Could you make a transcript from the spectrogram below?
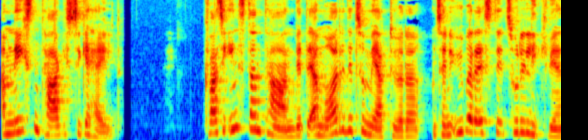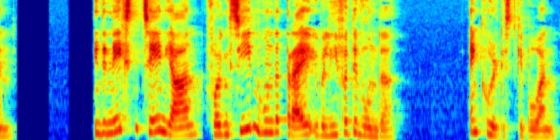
Am nächsten Tag ist sie geheilt. Quasi instantan wird der Ermordete zum Märtyrer und seine Überreste zu Reliquien. In den nächsten zehn Jahren folgen 703 überlieferte Wunder. Ein Kult ist geboren.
